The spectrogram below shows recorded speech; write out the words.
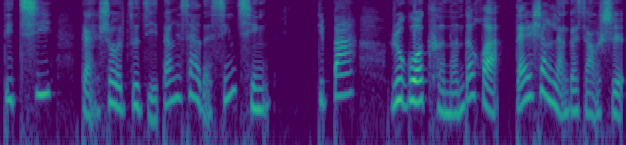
第七，感受自己当下的心情。第八，如果可能的话，待上两个小时。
